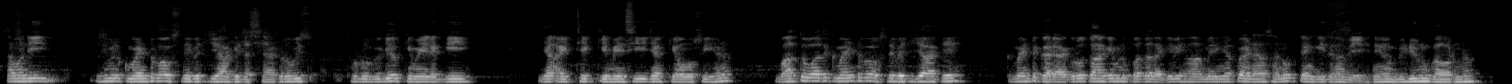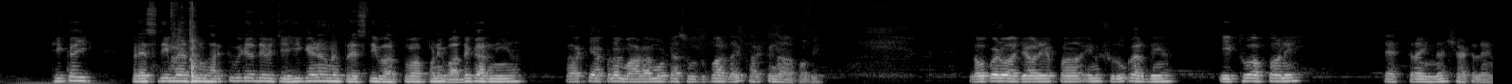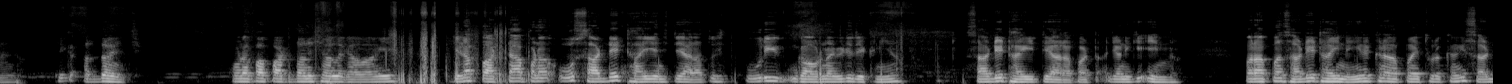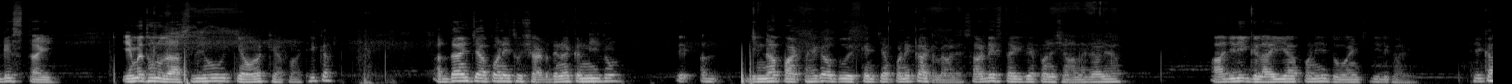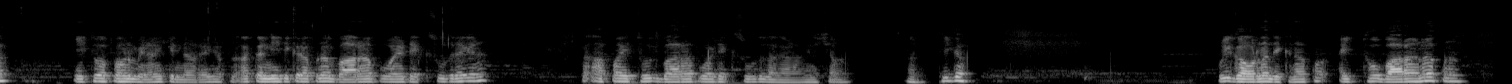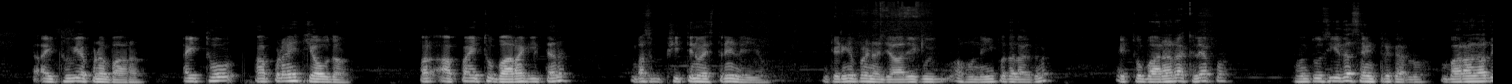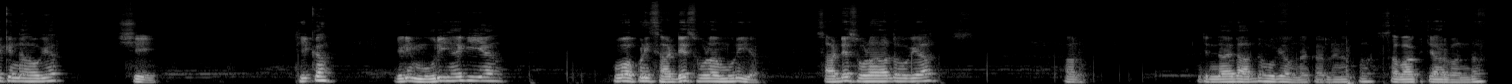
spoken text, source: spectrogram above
ਸਮਾਂ ਦੀ ਤੁਸੀਂ ਮੈਨੂੰ ਕਮੈਂਟ ਬਾਕਸ ਦੇ ਵਿੱਚ ਜਾ ਕੇ ਦੱਸਿਆ ਕਰੋ ਵੀ ਤੁਹਾਨੂੰ ਵੀਡੀਓ ਕਿਵੇਂ ਲੱਗੀ ਜਾਂ ਇੱਥੇ ਕਿਵੇਂ ਸੀ ਜਾਂ ਕਿਉਂ ਸੀ, ਹਨਾ? ਵੱਧ ਤੋਂ ਵੱਧ ਕਮੈਂਟ ਬਾਕਸ ਦੇ ਵਿੱਚ ਜਾ ਕੇ ਕਮੈਂਟ ਕਰਿਆ ਕਰੋ ਤਾਂ ਕਿ ਮੈਨੂੰ ਪਤਾ ਲੱਗੇ ਵੀ ਹਾਂ, ਮੇਰੀਆਂ ਭੈਣਾਂ ਸਾਨੂੰ ਚੰਗੀ ਤਰ੍ਹਾਂ ਵੇਖਦੇ ਹੋ ਵੀਡੀਓ ਨੂੰ ਗੌਰ ਨਾਲ। ਠੀਕ ਹੈ ਜੀ? ਪ੍ਰੈਸ ਦੀ ਮੈਂ ਤੁਹਾਨੂੰ ਹਰ ਇੱਕ ਵੀਡੀਓ ਦੇ ਵਿੱਚ ਇਹੀ ਕਹਿਣਾ ਹੁੰਦਾ ਪ੍ਰੈਸ ਦੀ ਵਰਤੋਂ ਆਪਾਂ ਨੇ ਵੱਧ ਕਰਨੀ ਆ, ਤਾਂ ਕਿ ਆਪਣਾ ਮਾੜਾ ਮੋਟਾ ਸੂਤ ਭਾਰ ਦਾ ਵੀ ਫ਼ਰਕ ਨਾ ਪਵੇ। ਲਓ ਭੈਣੋ, ਅੱਜ ਵਾਲੇ ਆਪਾਂ ਇਹਨੂੰ ਸ਼ੁਰੂ ਕਰਦੇ ਹਾਂ। ਇੱਥੋਂ ਆਪਾਂ ਨੇ ਇਸ ਤਰ੍ਹਾਂ ਇੰਨਾ ਛੱਟ ਲੈਣਾ ਗਾ, ਠੀਕ ਆ, ਅੱਧਾ ਇੰਚ। ਹੁਣ ਆਪਾਂ ਪੱਟ ਦਾ ਨਿਸ਼ਾਨ ਲਗਾਵਾਂਗੇ। ਜਿਹੜਾ ਪੱਟ ਆ ਆਪਣਾ, ਉਹ 28.5 ਇੰਚ ਤਿਆਰ ਆ। ਤੁਸੀਂ ਪੂਰੀ ਗੌਰ ਨਾਲ ਵੀਡੀਓ ਦੇਖਣੀ ਆ। 28.5 ਤਿਆਰ ਆ ਪੱਟ, ਯਾਨੀ ਕਿ ਇਨ। ਪਰ ਆਪਾਂ 28.5 ਨਹੀਂ ਰੱਖਣਾ, ਆਪਾਂ ਇੱਥੋਂ ਰੱਖਾਂਗੇ 27.5 ਇਹ ਮੈਂ ਤੁਹਾਨੂੰ ਦੱਸ ਦਿਆਂ ਵੀ ਕਿਉਂ ਰੱਖਿਆ ਆਪਾਂ, ਠੀਕ ਆ? ਅੱਧਾ ਇੰਚ ਆਪਾਂ ਨੇ ਇੱਥੋਂ ਛੱਡ ਦੇਣਾ ਕੰਨੀ ਤੋਂ ਤੇ ਜਿੰਨਾ ਪੱਟ ਹੈਗਾ ਉਦੋਂ 1 ਇੰਚ ਆਪਾਂ ਨੇ ਘੱਟ ਲਾ ਲਿਆ। 27.5 ਤੇ ਆਪਾਂ ਨਿਸ਼ਾਨ ਲਗਾ ਲਿਆ। ਆ ਜਿਹੜੀ ਗਲਾਈ ਆ ਆਪਾਂ ਨੇ 2 ਇੰਚ ਦੀ ਲਗਾਣੀ ਠੀਕ ਆ? ਇੱਥੋਂ ਆਪਾਂ ਹੁਣ ਮਿਣਾਂਗੇ ਕਿੰਨਾ ਰਹਿ ਗਿਆ ਆਪਣਾ। ਆ ਕੰਨੀ ਤੱਕ ਆਪਣਾ 12.1 ਸੂਤ ਰਹਿ ਗਿਆ ਨਾ, ਤਾਂ ਆਪਾਂ ਇੱਥੋਂ ਵੀ 12.1 ਸੂਤ ਲਗਾ ਲਾਂਗੇ ਨਿਸ਼ਾਨ। ਹਾਂ ਠੀਕ ਆ? ਪੂਰੀ ਗੌਰ ਨਾਲ ਦੇਖਣਾ ਆਪਾਂ, ਇੱਥੋਂ 12 ਨਾ ਆਪਣਾ। ਤਾਂ ਇੱਥੋਂ ਵੀ ਆਪਣਾ 12 ਇੱਥੋਂ ਆਪਣਾ ਇਹ 14 ਪਰ ਆਪਾਂ ਇੱਥੋਂ 12 ਕੀਤਾ ਨਾ, ਬਸ ਫੀਤੇ ਨੂੰ ਇਸ ਤਰ੍ਹਾਂ ਹੀ ਲਈਓ। ਜਿਹੜੀਆਂ ਭੈਣਾਂ ਜ਼ਿਆਦਾ ਕੋਈ ਉਹ ਨਹੀਂ ਪਤਾ ਲੱਗਦਾ ਨਾ। ਇੱਥੋਂ 12 ਰੱਖ ਲਿਆ ਆਪਾਂ। ਹੁਣ ਤੁਸੀਂ ਇਹਦਾ ਸੈਂਟਰ ਕਰ ਲਓ। 12 ਦਾ ਅੱਧ ਕਿੰਨਾ ਹੋ ਗਿਆ? 6 ਠੀਕ ਆ? ਜਿਹੜੀ ਮੂਰੀ ਹੈਗੀ ਆ, ਉਹ ਆਪਣੀ 16.5 ਮੂਰੀ ਆ। 16.5 ਦਾ ਅੱਧ ਹੋ ਗਿਆ। ਆ ਜਿੰਨਾ ਇਹਦਾ ਅੱਧ ਹੋ ਗਿਆ ਉਹਨਾਂ ਕਰ ਲੈਣਾ ਆਪਾਂ। ਸਵਾ ਕੁ ਚਾਰ ਬਣਦਾ।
